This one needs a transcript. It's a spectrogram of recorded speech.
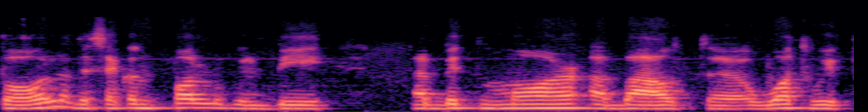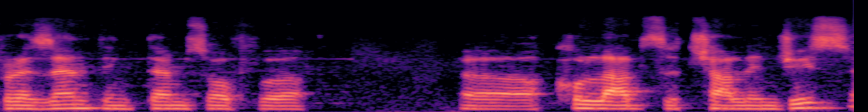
poll. The second poll will be a bit more about uh, what we present in terms of uh, uh, collabs challenges.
